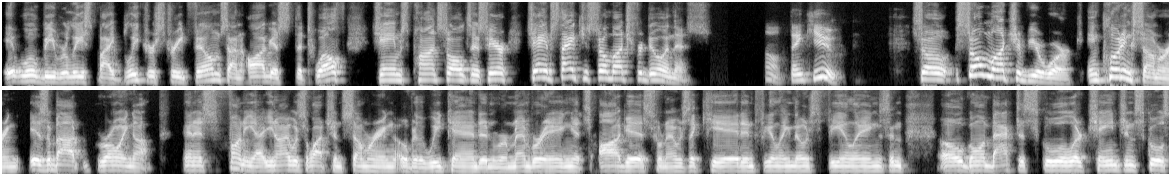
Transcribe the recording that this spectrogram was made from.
It will be released by Bleecker Street Films on August the 12th. James Ponsoldt is here. James, thank you so much for doing this. Oh, thank you. So, so much of your work, including Summering, is about growing up. And it's funny, I, you know, I was watching Summering over the weekend and remembering it's August when I was a kid and feeling those feelings and, oh, going back to school or changing schools.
